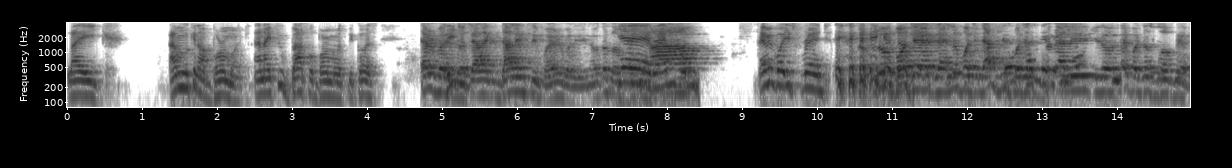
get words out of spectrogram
like I'm looking at Bournemouth, and I feel bad for Bournemouth because everybody they just, they're like darling team for everybody, you know, because of yeah, everybody's friend. low, budget, low budget. They have this budget in Premier League. You know, everybody just loves them.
